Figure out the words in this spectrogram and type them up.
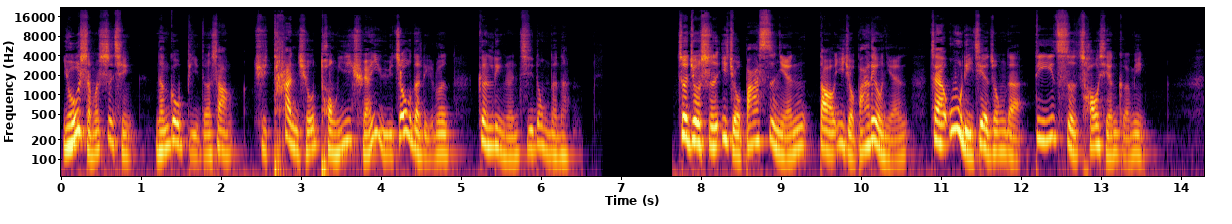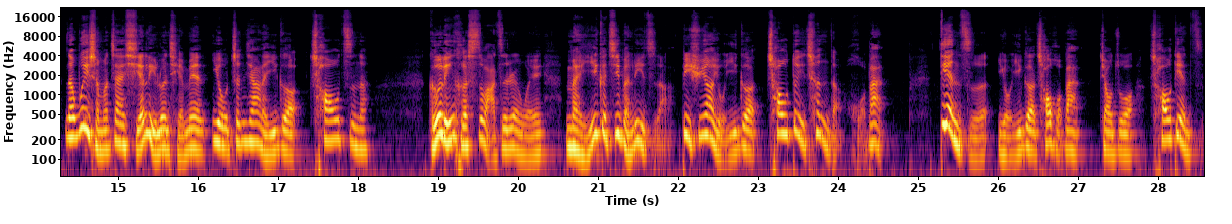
有什么事情能够比得上去探求统一全宇宙的理论更令人激动的呢？这就是1984年到1986年在物理界中的第一次超弦革命。那为什么在弦理论前面又增加了一个“超”字呢？格林和斯瓦兹认为，每一个基本粒子啊，必须要有一个超对称的伙伴。电子有一个超伙伴，叫做超电子。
